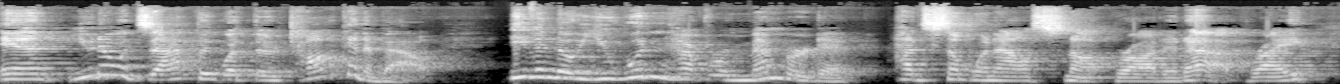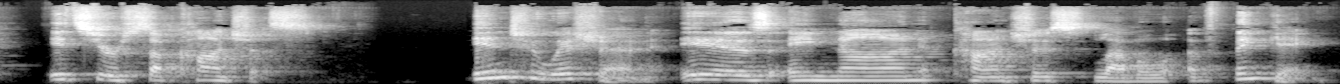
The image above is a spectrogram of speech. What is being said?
And you know exactly what they're talking about, even though you wouldn't have remembered it had someone else not brought it up, right? It's your subconscious. Intuition is a non conscious level of thinking.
